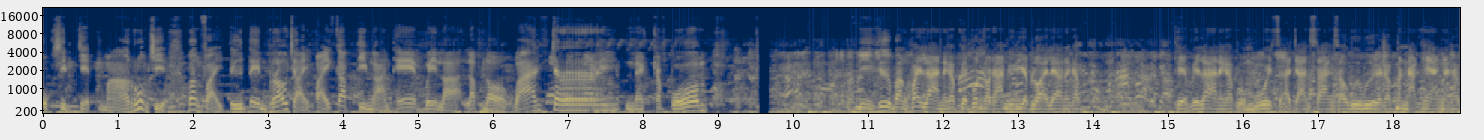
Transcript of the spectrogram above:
2567 มาร่วมเชียร์บังไฟตื่นเต้นเร้าใจไปกับทีมงานเทพเวลารับรองหวานจริญนะครับผม นี่คือบังไฟล้านนะครับ เกิดพ้นเขาถามที่เรียบร้อยแล้วนะครับ เทพเวลานะครับ ผมโอ้ยอาจารย์สร้างเสาบื้อๆนะครับ มันหนักแห้งนะครับ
